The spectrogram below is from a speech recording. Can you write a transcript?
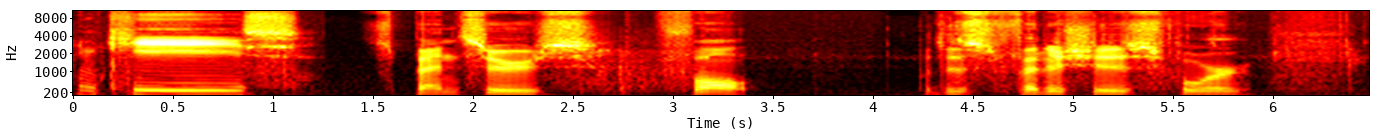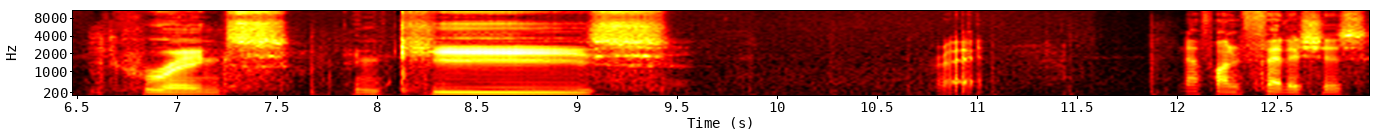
and keys. Spencer's fault with his fetishes for cranks and keys. Right. Enough on fetishes.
